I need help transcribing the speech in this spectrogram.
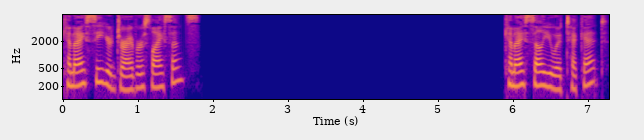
Can I see your driver's license? Can I sell you a ticket?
